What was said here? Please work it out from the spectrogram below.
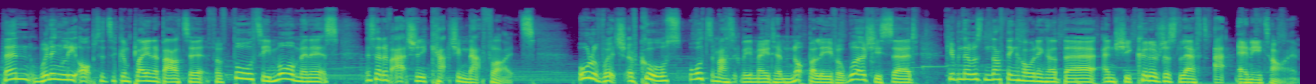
then willingly opted to complain about it for 40 more minutes instead of actually catching that flight. All of which, of course, automatically made him not believe a word she said, given there was nothing holding her there and she could have just left at any time.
